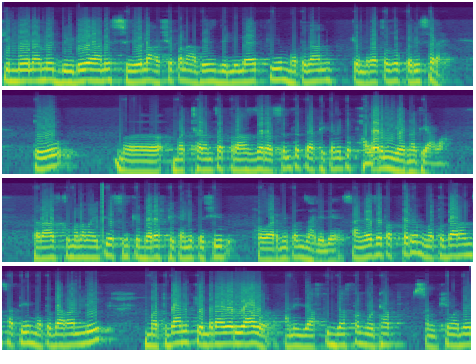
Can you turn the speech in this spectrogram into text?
किंबहुना आम्ही बी डी ओ आणि सी ओला असे पण आदेश दिलेले आहेत की मतदान केंद्राचा जो परिसर आहे तो मच्छरांचा त्रास जर असेल तर त्या ठिकाणी तो फवारणी घेण्यात यावा. तर आज तुम्हाला माहिती असेल की बऱ्याच ठिकाणी तशी फवारणी पण झालेली आहे. सांगायचं तात्पर्य मतदारांसाठी मतदारांनी मतदान केंद्रावर यावं आणि जास्तीत जास्त मोठ्या संख्येमध्ये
